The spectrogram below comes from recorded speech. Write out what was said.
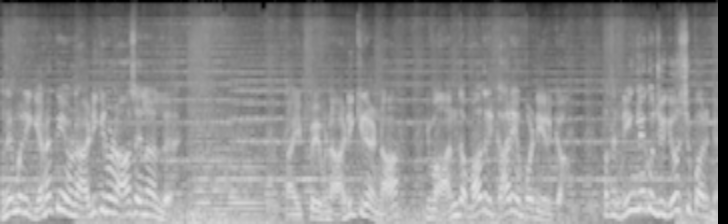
அதே மாதிரி எனக்கும் இவனை அடிக்கணும்னு ஆசைலாம் இல்ல. நான் இப்ப இவனை அடிக்கிறேன்னா இவன் அந்த மாதிரி காரியம் பண்ணியிருக்கான். அதை நீங்களே கொஞ்சம் யோசிச்சு பாருங்க.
